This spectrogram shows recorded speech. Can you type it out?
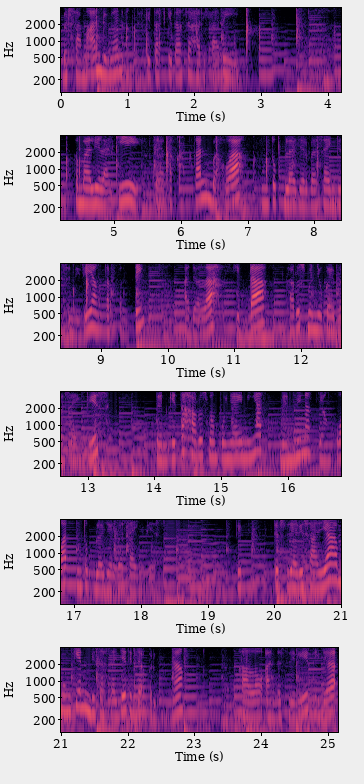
bersamaan dengan aktivitas kita sehari-hari. Kembali lagi, saya tekankan bahwa untuk belajar bahasa Inggris sendiri yang terpenting adalah kita harus menyukai bahasa Inggris dan kita harus mempunyai niat dan minat yang kuat untuk belajar bahasa Inggris. Tips dari saya mungkin bisa saja tidak berguna kalau Anda sendiri tidak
